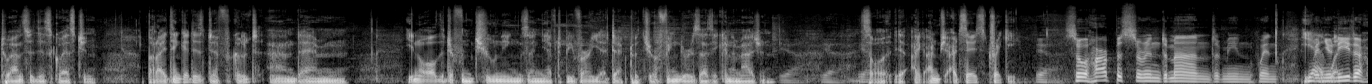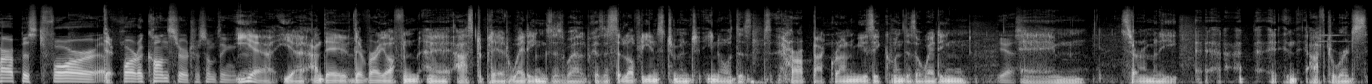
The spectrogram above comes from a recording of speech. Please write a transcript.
to answer this question. But I think it is difficult, and um, you know all the different tunings, and you have to be very adept with your fingers, as you can imagine. Yeah, yeah. yeah. So yeah, I, I'd say it's tricky. Yeah. So harpists are in demand. I mean, when Yeah, when you well- need a harpist for uh, for a concert or something. Yeah, yeah, and they they're very often uh, asked to play at weddings as well because it's a lovely instrument. You know, there's harp background music when there's a wedding Yes. um, ceremony uh, in, afterwards.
